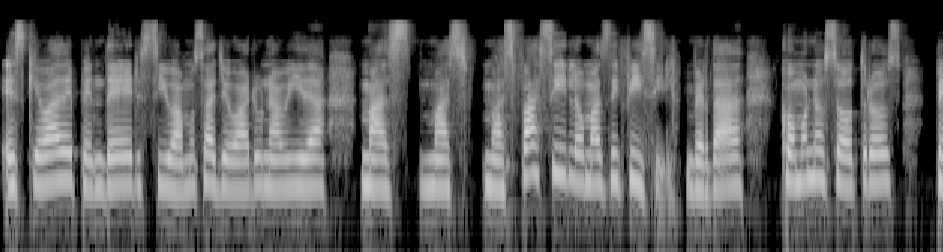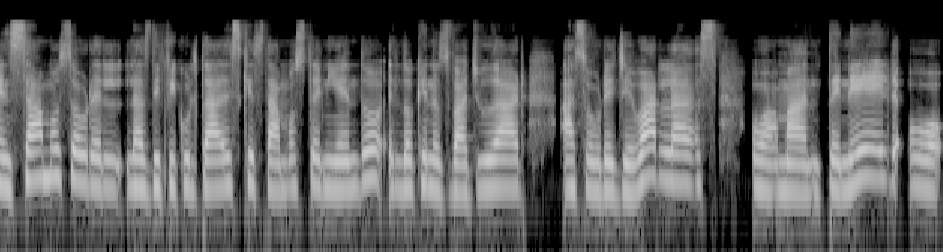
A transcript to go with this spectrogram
es que va a depender si vamos a llevar una vida más, más, más fácil o más difícil, ¿verdad? Cómo nosotros pensamos sobre las dificultades que estamos teniendo es lo que nos va a ayudar a sobrellevarlas o a mantener o,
